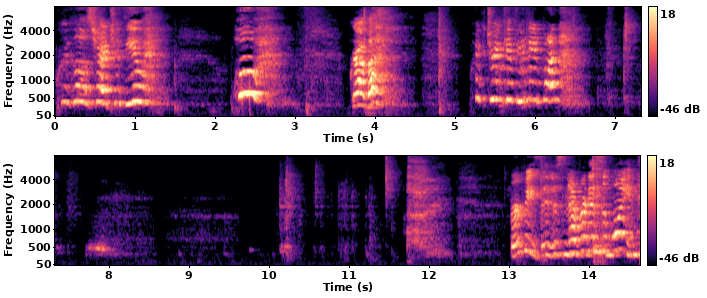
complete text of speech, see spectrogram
quick little stretch with you. Whew. Grab a quick drink if you need one. Burpees, they just never disappoint.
